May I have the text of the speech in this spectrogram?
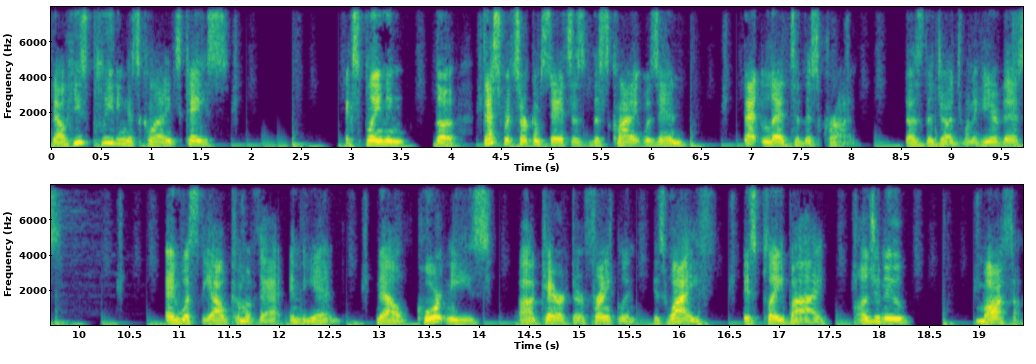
Now, he's pleading his client's case, explaining the desperate circumstances this client was in that led to this crime. Does the judge want to hear this? And what's the outcome of that in the end? Now, Courtney's uh, character, Franklin, his wife, is played by Aunjanue Martha.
